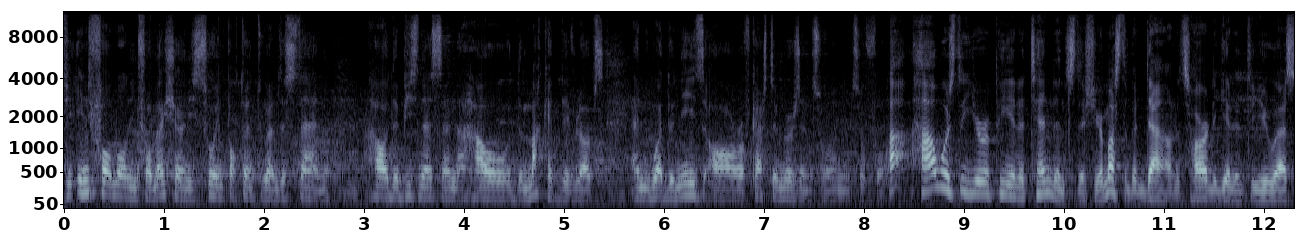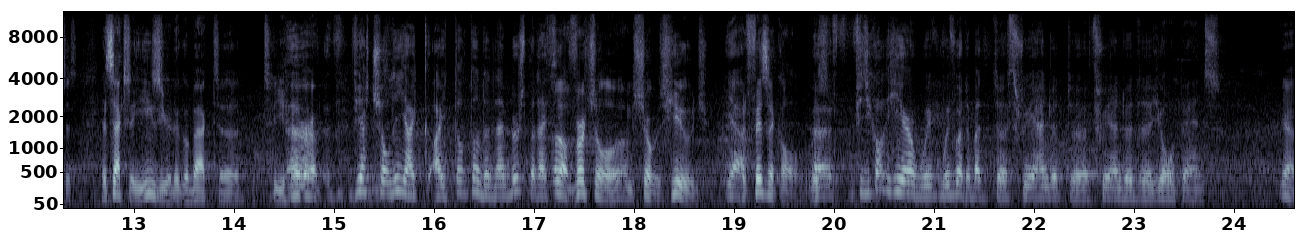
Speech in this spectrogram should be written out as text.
The informal information is so important to understand how the business and how the market develops and what the needs are of customers and so on and so forth. How, how was the European attendance this year? It must have been down. It's hard to get into US. It's, it's actually easier to go back to, to Europe. Uh, virtually, I, I don't know the numbers, but I think... Well, virtual, I'm sure, was huge. Yeah. But physical? Was, uh, physical here, we've, we've got about uh, 300, uh, 300 uh, Europeans. Yeah.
